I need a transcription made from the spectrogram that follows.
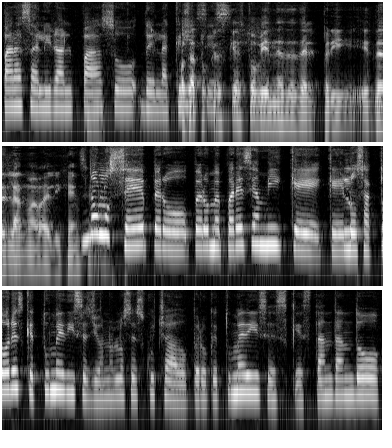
para salir al paso de la crisis. O sea, ¿tú crees que esto viene desde el PRI, desde la nueva diligencia? No lo sé, pero, pero me parece a mí que, que los actores que tú me dices, yo no los he escuchado, pero que tú me dices que están dando,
